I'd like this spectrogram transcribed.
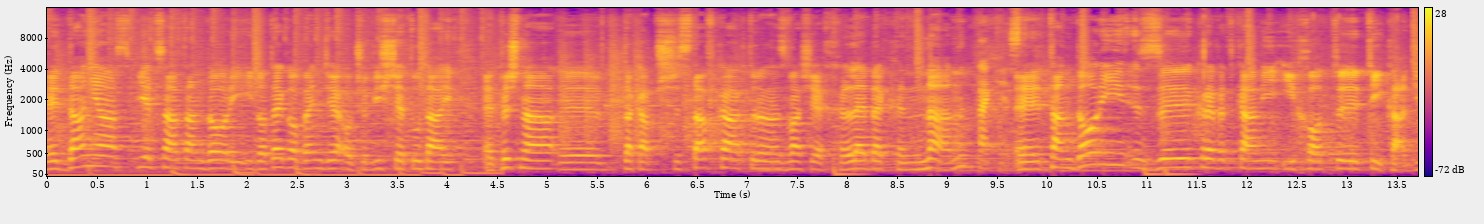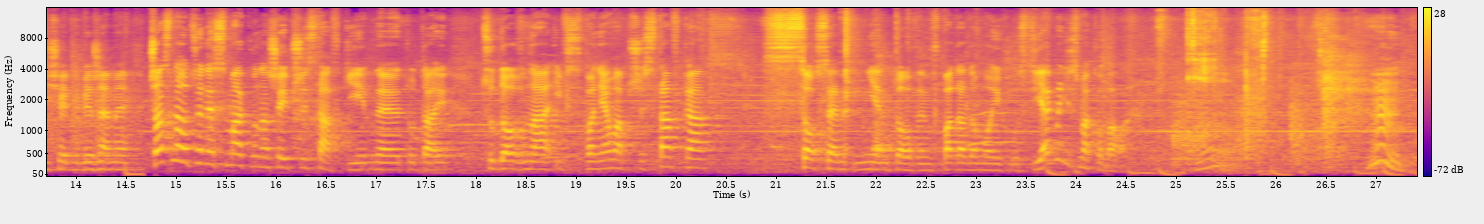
y, dania z pieca tandoori i do tego będzie oczywiście tutaj pyszna taka przystawka, która nazywa się chlebek nan. Tak jest. Tandoori z krewetkami i hot tikka. Dzisiaj wybierzemy. Czas na ocenę smaku naszej przystawki. E, Tutaj cudowna i wspaniała przystawka z sosem miętowym wpada do moich ust. Jak będzie smakowała? Mm. Mm.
